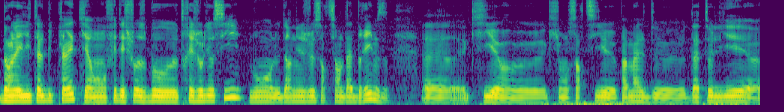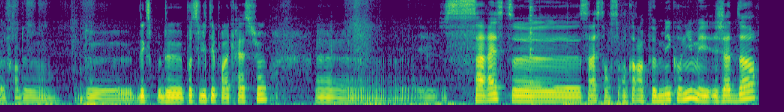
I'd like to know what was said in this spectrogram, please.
dans les Little Big Planet qui ont fait des choses très jolies aussi, dont le dernier jeu sorti en Date Dreams, euh, qui, euh, qui ont sorti euh, pas mal d'ateliers, enfin de, de, possibilités pour la création. Ça reste, ça reste en- encore un peu méconnu, mais j'adore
